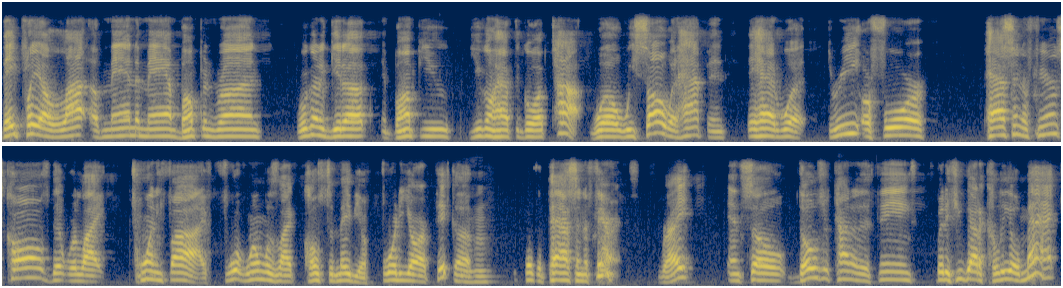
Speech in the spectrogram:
They play a lot of man to man, bump and run. We're going to get up and bump you. You're going to have to go up top. Well, we saw what happened. They had what, three or four pass interference calls that were like 25. Four, one was like close to maybe a 40 yard pickup Mhm. because of pass interference, right? And so those are kind of the things. But if you got a Khalil Mack,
